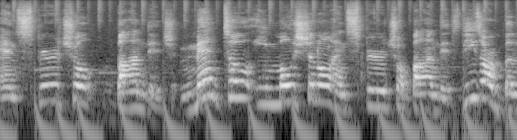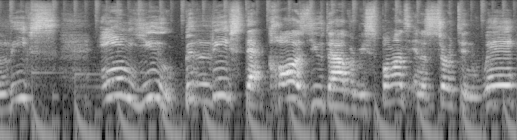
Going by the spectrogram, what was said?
and spiritual bondage. Mental, emotional, and spiritual bondage. These are beliefs in you, beliefs that cause you to have a response in a certain way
